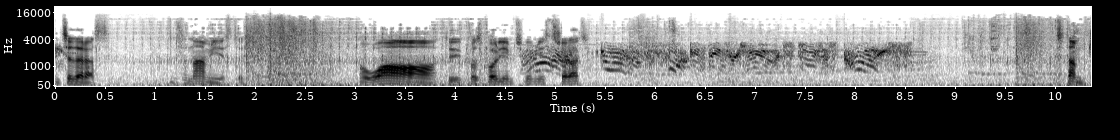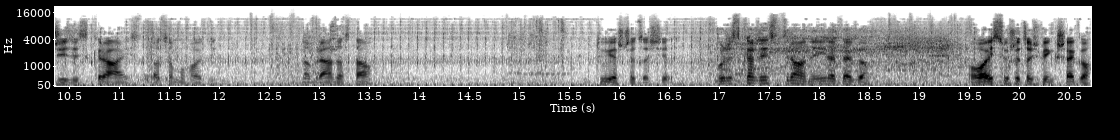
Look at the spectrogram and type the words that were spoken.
I co teraz? Za nami jesteś. O, wow, ty pozwoliłem ci we mnie strzelać? Co tam, Jesus Christ? O co mu chodzi? Dobra, dostał. I tu jeszcze coś jest. Może z każdej strony, ile tego? Oj, słyszę coś większego.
